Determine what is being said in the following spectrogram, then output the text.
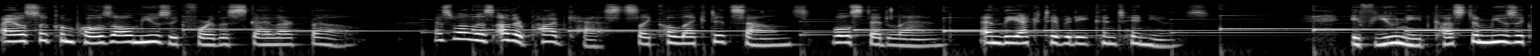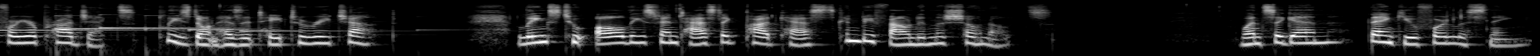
I also compose all music for the Skylark Bell, as well as other podcasts like Collected Sounds, Volstead Land, and The Activity Continues. If you need custom music for your projects, please don't hesitate to reach out. Links to all these fantastic podcasts can be found in the show notes. Once again, thank you for listening.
